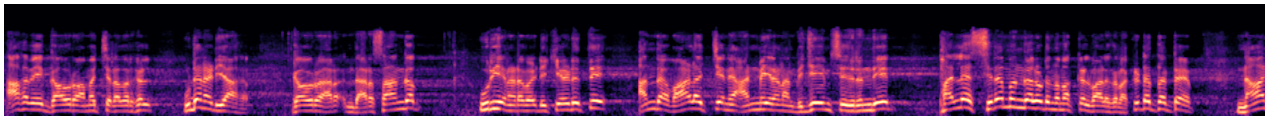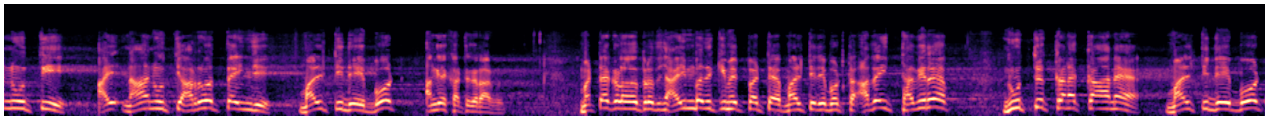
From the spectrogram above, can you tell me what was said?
ஆகவே கௌரவ அமைச்சர் அவர்கள் உடனடியாக கௌரவ அர- இந்த அரசாங்கம் உரிய நடவடிக்கை எடுத்து அந்த வாழச்சேனை அண்மையில் நான் விஜயம் செய்திருந்தேன். பல சிரமங்களோடு இந்த மக்கள் வாழுகிறார். கிட்டத்தட்ட நானூற்றி நானூற்றி அறுபத்தைஞ்சு மல்டி டே போட் அங்கே கட்டுகிறார்கள். மட்டக்களவு பிரதேசம் ஐம்பதுக்கு மேற்பட்ட மல்டி டே போட் அதை தவிர நூற்றுக்கணக்கான மல்டி டே போட்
